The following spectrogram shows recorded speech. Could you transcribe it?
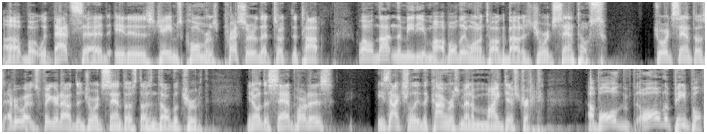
Uh, but with that said, it is James Comer's presser that took the top. Well, not in the media mob. All they want to talk about is George Santos. George Santos. Everybody's figured out that George Santos doesn't tell the truth. You know what the sad part is? He's actually the congressman in my district. Of all all the people,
